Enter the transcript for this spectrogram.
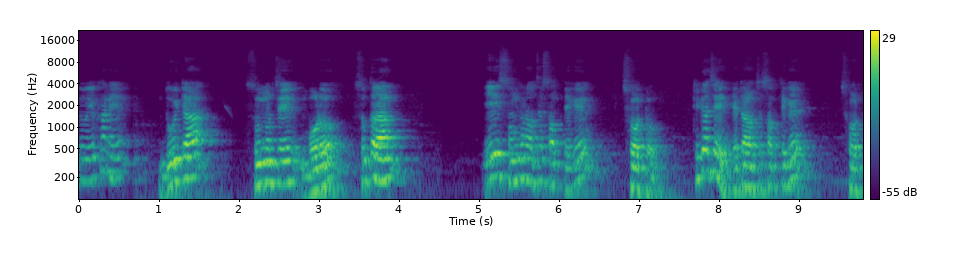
তো এখানে দুইটা শূন্য চেয়ে বড়। সুতরাং এই সংখ্যাটা হচ্ছে সব থেকে ছোট। ঠিক আছে? এটা হচ্ছে সব থেকে ছোট।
